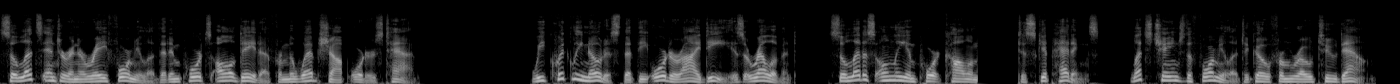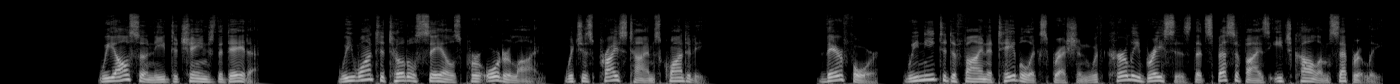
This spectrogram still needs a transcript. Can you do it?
so let's enter an array formula that imports all data from the webshop orders tab. We quickly notice that the order ID is irrelevant, so let us only import column to skip headings, Let's change the formula to go from row 2 down. We also need to change the data. We want to total sales per order line, which is price times quantity. Therefore, we need to define a table expression with curly braces that specifies each column separately.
